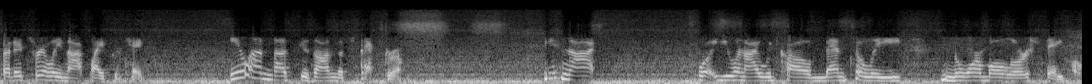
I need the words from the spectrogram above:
but it's really not bifurcated. Elon Musk is on the spectrum. He's not what you and I would call mentally normal or stable.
